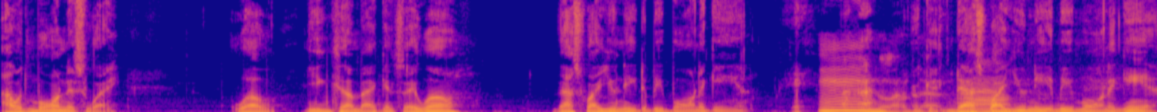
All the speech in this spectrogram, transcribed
I was born this way," well, you can come back and say, "Well, that's why you need to be born again." I love Okay, that. that's why you need to be born again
